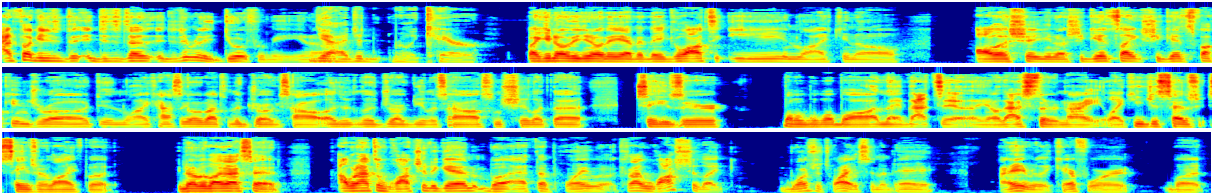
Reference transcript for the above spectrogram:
i feel like it just, it just it didn't really do it for me you know? Yeah, I didn't really care. like you know they, you know they have they go out to eat and like you know all this shit you know she gets like she gets fucking drugged and like has to go back to the drugs house like the drug dealer's house and shit like that. Saves her blah blah blah blah blah and then that's it you know that's their night. Like he just saves saves her life but you know but like i said i would have to watch it again but at the point because i watched it like once or twice in a day. I didn't really care for it but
